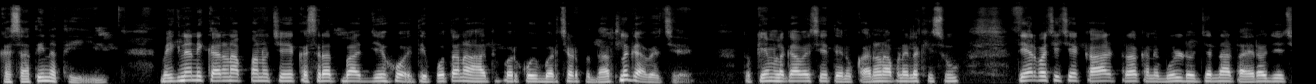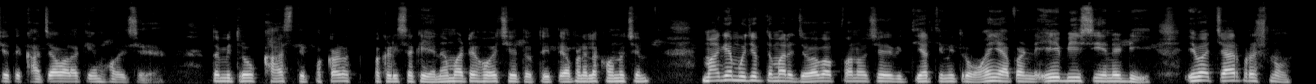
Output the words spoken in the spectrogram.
ઘસાતી નથી. વૈજ્ઞાનિક કારણ આપવાનું છે, કસરત બાદ જે હોય તે પોતાના હાથ પર કોઈ બરછડ પદાર્થ લગાવે છે. તો કેમ લગાવે છે? તેનું કારણ આપણે લખીશું. ત્યાર પછી છે કાર, ટ્રક અને બુલડોઝરના ટાયરો જે છે તે ખાંચાવાળા કેમ હોય છે? તો મિત્રો, ખાસ તે પકડ, પકડી શકે એના માટે હોય છે, તો તે આપણે લખવાનું છે. માગ્યા મુજબ તમારે જવાબ આપવાનો છે. વિદ્યાર્થી મિત્રો, અહીં આપણને એ બી સી અને ડી એવા ચાર પ્રશ્નો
